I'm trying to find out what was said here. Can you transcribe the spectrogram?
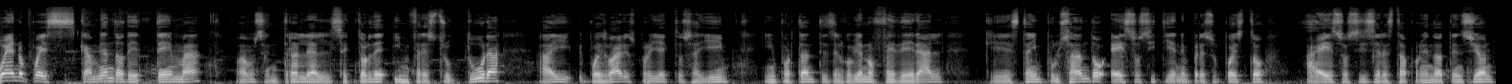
Bueno, pues cambiando de tema, vamos a entrarle al sector de infraestructura. Hay pues varios proyectos allí importantes del gobierno federal que está impulsando. Eso sí tienen presupuesto, a eso sí se le está poniendo atención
